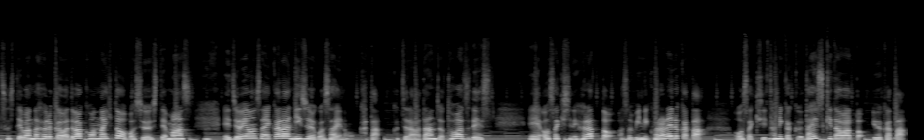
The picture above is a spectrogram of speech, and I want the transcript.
そしてワンダフル川ではこんな人を募集してます、えー、14歳から25歳の方。こちらは男女問わずです、えー、大崎市にフラッと遊びに来られる方。大崎市とにかく大好きだわという方、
